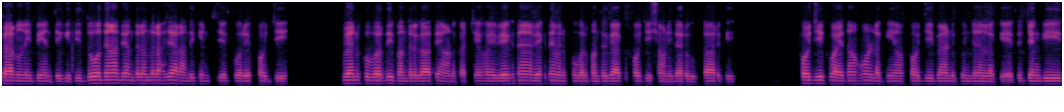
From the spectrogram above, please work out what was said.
ਕਰਨ ਲਈ ਬੇਨਤੀ ਕੀਤੀ। ਦੋ ਦਿਨਾਂ ਦੇ ਅੰਦਰ ਅੰਦਰ ਹਜ਼ਾਰਾਂ ਦੀ ਗਿਣਤੀ 'ਚ ਗੋਰੇ ਫੌਜੀ ਵੈਨਕੂਵਰ ਦੀ ਬੰਦਰਗਾਹ ਤੇ ਆਣ ਇਕੱਠੇ ਹੋਏ। ਵੇਖਦੇ ਵੇਖਦੇ ਵੈਨਕੂਵਰ ਬੰਦਰਗਾਹ ਇੱਕ ਫੌਜੀ ਛਾਉਣੀ ਦਾ ਰੂਪ ਧਾਰ ਗਈ। ਫੌਜੀ ਕਵਾਇਦਾਂ ਹੋਣ ਲੱਗੀਆਂ। ਫੌਜੀ ਬੈਂਡ ਗੁੰਜਣ ਲੱਗੇ ਤੇ ਜੰਗੀ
